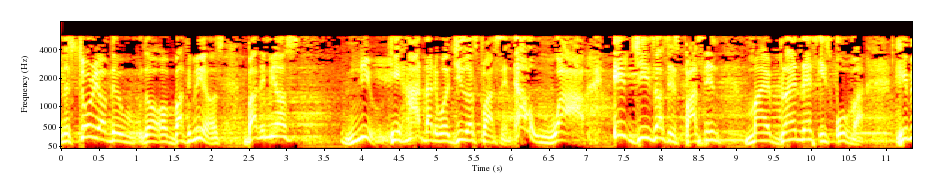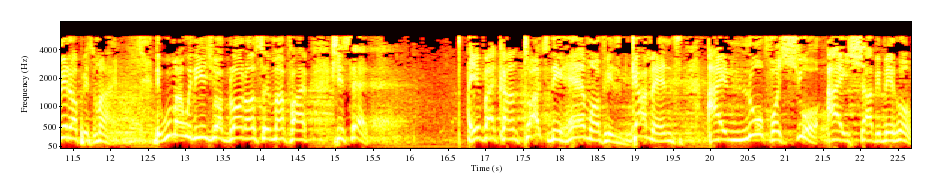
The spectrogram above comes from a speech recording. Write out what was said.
the story of, the, the, of Bartimaeus, Bartimaeus knew, he heard that it was Jesus passing. Oh wow! If Jesus is passing, my blindness is over. He made up his mind. The woman with the issue of blood also in Mark 5, she said, if I can touch the hem of his garment, I know for sure I shall be made whole.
